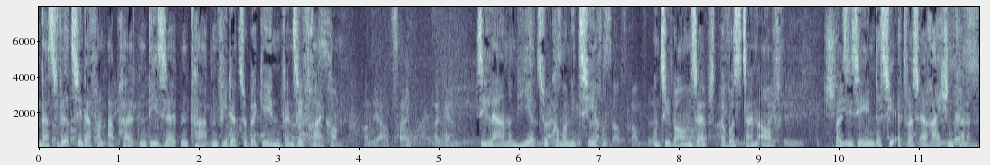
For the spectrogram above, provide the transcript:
Das wird sie davon abhalten, dieselben Taten wieder zu begehen, wenn sie freikommen. Sie lernen hier zu kommunizieren und sie bauen Selbstbewusstsein auf, weil sie sehen, dass sie etwas erreichen können.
